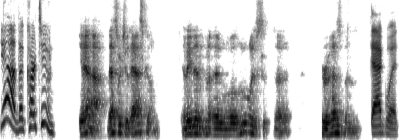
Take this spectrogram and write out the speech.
Yeah, the cartoon. Yeah, that's what you'd ask them. And they didn't know, uh, well, who was uh, her husband, Dagwood.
